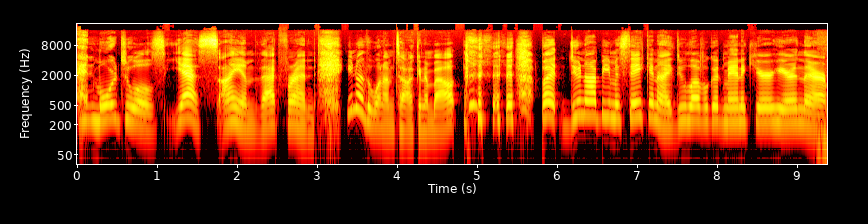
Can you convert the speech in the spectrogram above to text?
and more tools. Yes, I am that friend. You know the one I'm talking about. but do not be mistaken, I do love a good manicure here and there.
